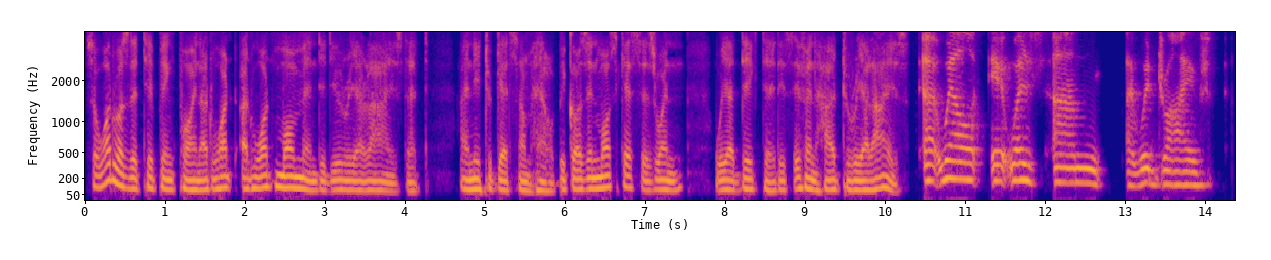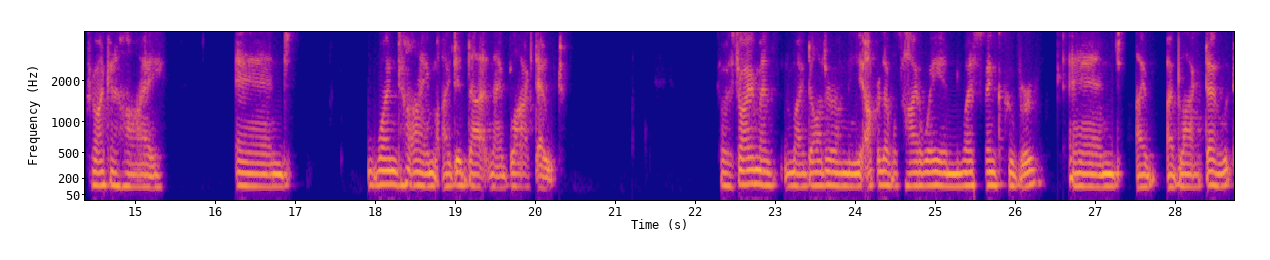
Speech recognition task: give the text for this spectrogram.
So what was the tipping point? At what at what moment did you realize that I need to get some help? Because in most cases when we're addicted, it's even hard to realize. Uh, well, it was um, I would drive drunk and high, and one time I did that and I blacked out. So I was driving my, my daughter on the upper levels highway in West Vancouver and I, I blacked out.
